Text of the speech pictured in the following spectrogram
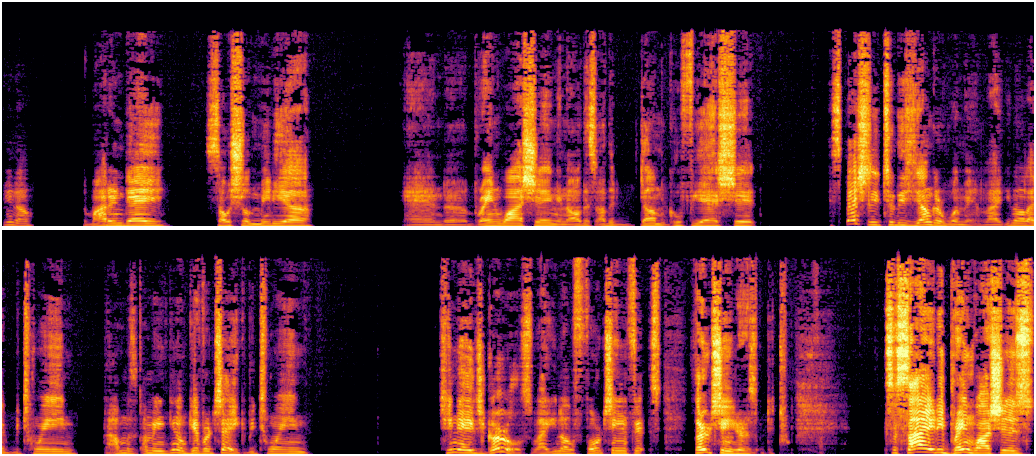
you know, the modern day social media and uh, brainwashing and all this other dumb, goofy ass shit, especially to these younger women, like, you know, like between, I mean, you know, give or take, between teenage girls, like, you know, 14, 15, 13 years. Society brainwashes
